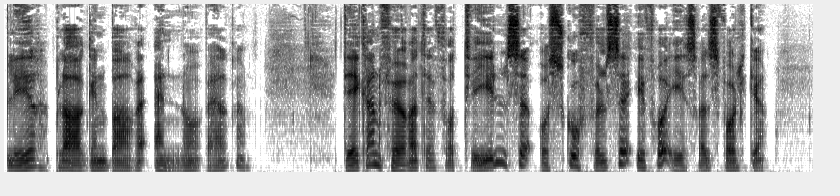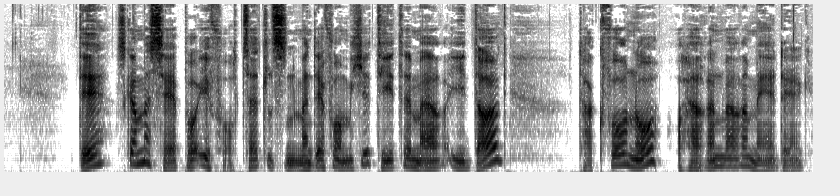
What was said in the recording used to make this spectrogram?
blir plagen bare enda verre. Det kan føre til fortvilelse og skuffelse ifra israelsfolket. Det skal vi se på i fortsettelsen, men det får vi ikke tid til mer i dag. Takk for nå, og Herren være med deg.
